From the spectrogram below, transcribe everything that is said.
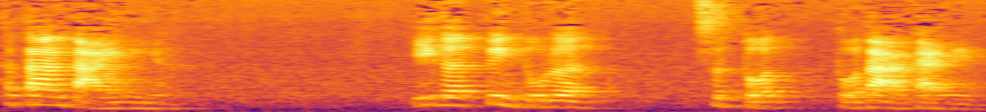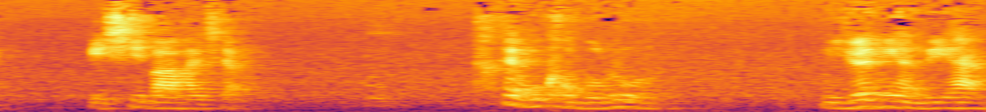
它当然打赢你啊。一个病毒的。是多多大的概念？比细胞还小，它可以无孔不入。你觉得你很厉害，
